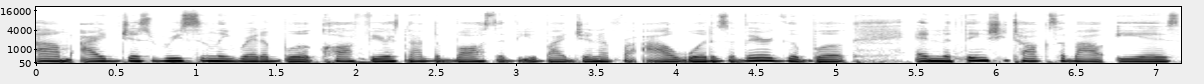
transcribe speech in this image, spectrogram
um, I just recently read a book called Fear is Not the Boss of You by Jennifer Allwood. It's a very good book. And the thing she talks about is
